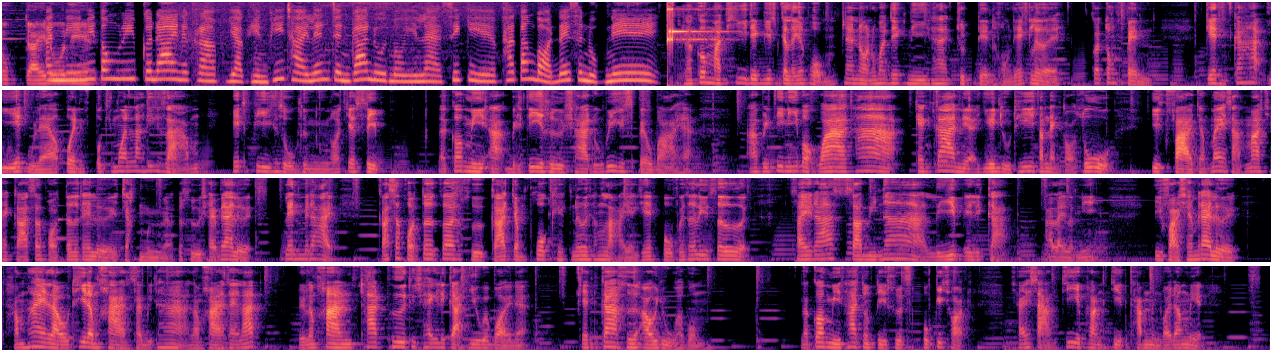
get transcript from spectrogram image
ตกใจอันโดนนี้เนไม่ต้องรีบก็ได้นะครับ อยากเห็นพี่ชายเล่นเจนก้าดูโนอีแลซิเกียถ้าตั้งบอร์ดได้สนุกแน่ แล้วก็มาที่เด็กลิสต์กันเลยครับผม แน่นอนว่าเด็กนี้นะฮะจุดเด่นของเด็กเลย ก็ต้องเป็นเกนก้า EX อยู่แล้ว เป็นโปเกมอนร่างที่ 3 HP สูงถึง 170 แล้วก็มี ability คือ Shadowy Spellby ฮะ ability นี้บอกว่าถ้าแกนก้าเนี่ยยืนอยู่ที่ตำแหน่งต่อสู้ อีกฝ่ายจะไม่สามารถใช้การ์ดซัพพอร์เตอร์ได้เลยจากมือก็คือใช้ไม่ได้เลย เล่นไม่ได้ การ์ดซัพพอร์เตอร์ก็คือการ์ดจำพวกเทรนเนอร์ทั้งหลายอย่างเช่น Professor Research ไซรัสซาบีนาลีฟเอลิกาอะไรแบบนี้ อีกฝ่ายใช้ไม่ได้เลยทำให้เราที่ลำคาญซาบิท่าลำคาญไซรัสหรือลำคาญธาตุพืชที่ใช้เอลิกาฮิลบ่อยๆเนี่ยเกนก้าคือเอาอยู่ครับผม แล้วก็มีท่าโจมตีคือสปุกกี้ช็อตใช้ 3 จี้พลังจิตทำ100ดาเมจ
